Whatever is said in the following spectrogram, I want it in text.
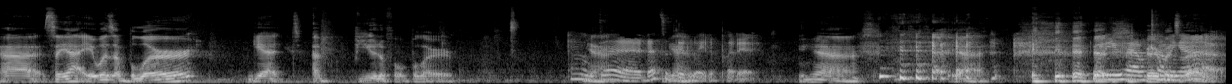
Uh, so yeah, it was a blur, yet a beautiful blur. Oh Yeah. good that's a Yeah. good way to put it Yeah. yeah. what do you have coming up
